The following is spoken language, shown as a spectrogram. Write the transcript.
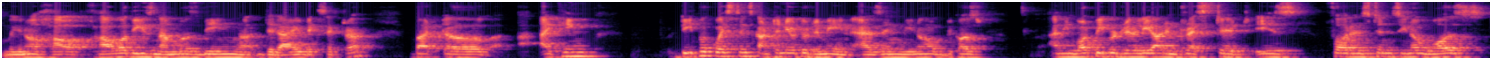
you know how how are these numbers being uh, derived etc but uh, i think deeper questions continue to remain as in you know because i mean what people really are interested is for instance you know was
